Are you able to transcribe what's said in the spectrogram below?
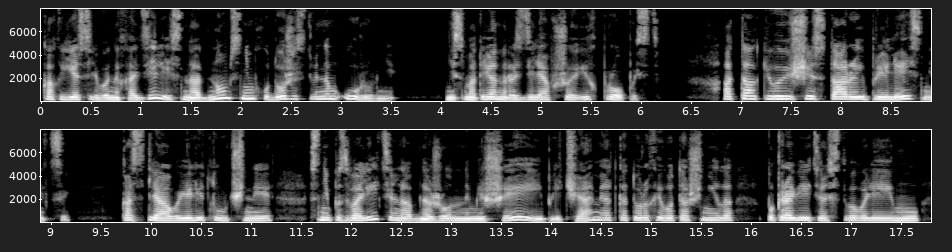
как если бы находились на одном с ним художественном уровне, несмотря на разделявшую их пропасть. Отталкивающие старые прелестницы, костлявые или тучные, с непозволительно обнаженными шеей и плечами, от которых его тошнило, покровительствовали ему –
